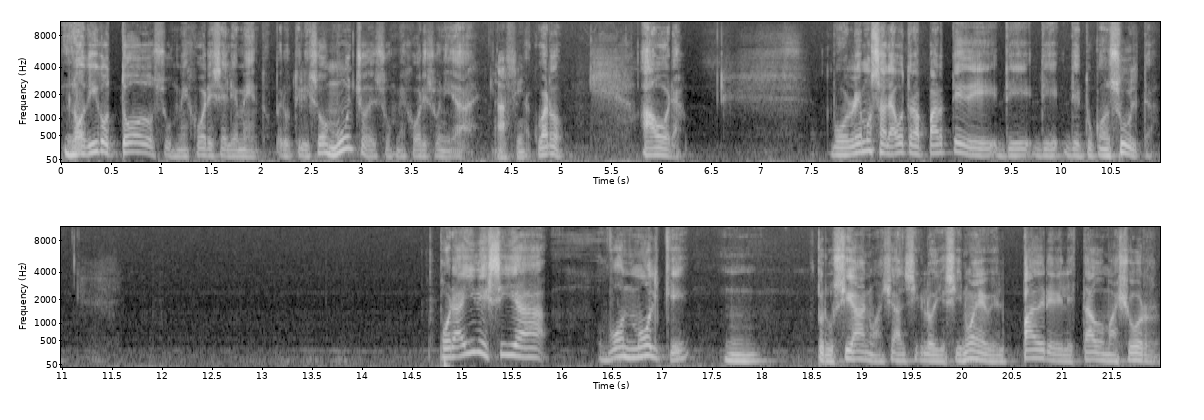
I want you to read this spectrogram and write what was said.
no digo todos sus mejores elementos, pero utilizó muchos de sus mejores unidades. Ah, ¿De acuerdo? Ahora, volvemos a la otra parte de tu consulta. Por ahí decía von Molke, un prusiano allá del siglo XIX, el padre del Estado Mayor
